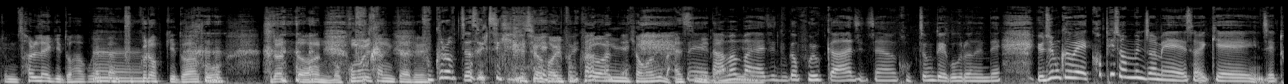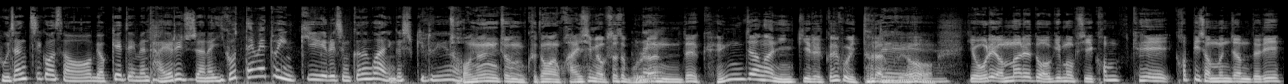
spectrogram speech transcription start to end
좀 설레기도 하고 약간 음. 부끄럽기도 하고 그랬던 뭐 보물 상자를 부끄럽죠, 솔직히. 그렇죠. 거의 부끄러운 네. 경험이 많습니다. 네, 나만 예. 봐야지 누가 볼까 진짜 걱정되고 그러는데 요즘 그 왜 커피 전문점에서 이렇게 이제 도장 찍어서 몇 개 되면 다이어리 주잖아요. 이것 때문에 또 인기를 좀 끄는 거 아닌가 싶기도 해요. 저는 좀 그동안 관심이 없어서 몰랐는데 굉장한 인기를 끌고 있더라고요. 네. 이 올해 연말에도 어김없이 커피, 커피 전문점들이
